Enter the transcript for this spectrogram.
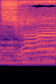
Shine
